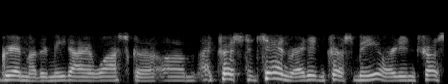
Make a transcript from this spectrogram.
grandmother, meet ayahuasca. Um, I trusted Sandra. I didn't trust me, or I didn't trust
